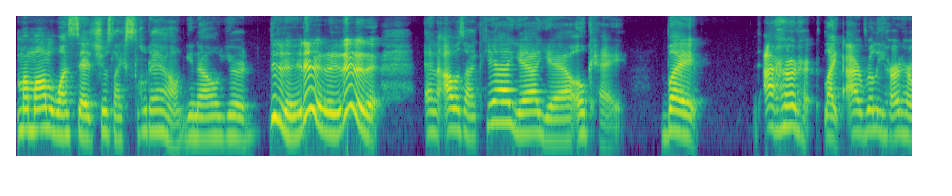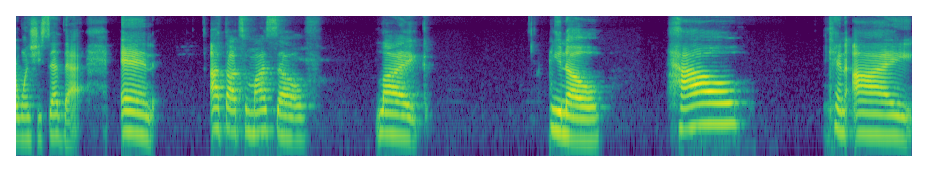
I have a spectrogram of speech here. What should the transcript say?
My mom once said, she was like, slow down, you know, you're and I was like, yeah, yeah, yeah, okay. But I heard her. Like I really heard her when she said that. And I thought to myself, like, you know, how can I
